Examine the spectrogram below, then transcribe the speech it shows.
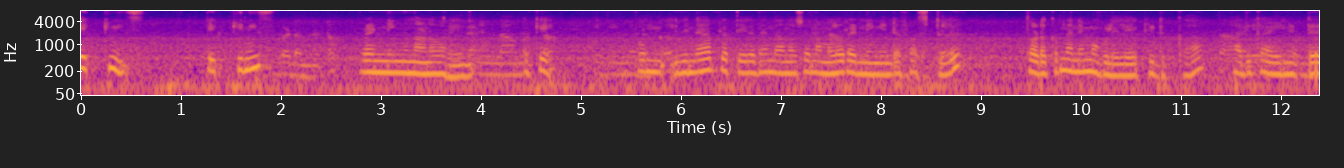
പെക്കിനീസ് പെക്കിനീസ് റണ്ണിങ് എന്നാണ് പറയുന്നത്. ഓക്കെ അപ്പം ഇതിന്റെ പ്രത്യേകത എന്താണെന്ന് വെച്ചാൽ നമ്മൾ റണ്ണിങ്ങിന്റെ ഫസ്റ്റിൽ തുടക്കം തന്നെ മുകളിലേക്ക് എടുക്കുക. അത് കഴിഞ്ഞിട്ട്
